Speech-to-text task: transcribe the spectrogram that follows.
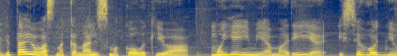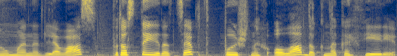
Вітаю вас на каналі Смаколик UA. Моє ім'я Марія, і сьогодні у мене для вас простий рецепт пишних оладок на кефірі.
